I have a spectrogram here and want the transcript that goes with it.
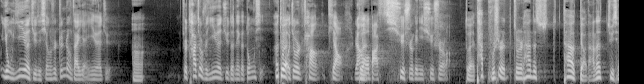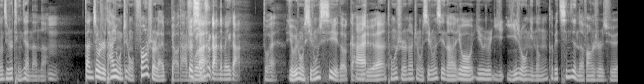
用音乐剧的形式真正在演音乐剧，嗯。就是它就是音乐剧的那个东西，啊，对。我就是唱跳，然后我把叙事给你叙事了，对，它不是，就是它的它要表达的剧情其实挺简单的，嗯，但就是它用这种方式来表达出来，就形式感的美感，对，有一种戏中戏的感哎。觉，同时呢，这种戏中戏呢，又又是以以一种你能特别亲近的方式去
